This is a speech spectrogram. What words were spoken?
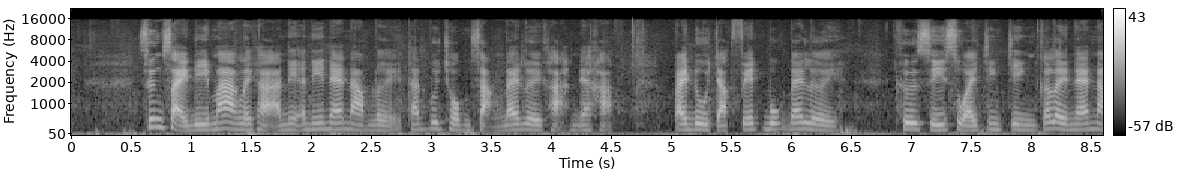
200 ซึ่งใส่ดีมากเลยค่ะ อันนี้อันนี้แนะนำเลยท่านผู้ชมสั่งได้เลยค่ะเนี่ยค่ะ ไปดูจาก Facebook ได้เลย คือสีสวยจริง ๆ ก็เลยแนะน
